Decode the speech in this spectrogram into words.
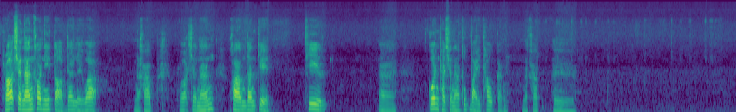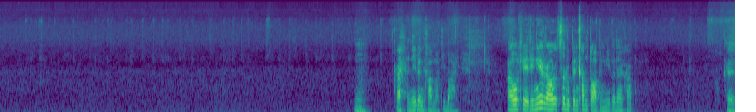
เพราะฉะนั้นข้อนี้ตอบได้เลยว่านะครับ เพราะฉะนั้นความดันเกตที่ก้นภาชนะทุกใบเท่ากันนะครับเออ อืมอะอันนี้เป็นคำอธิบายเอาโอเค ทีนี้เราสรุปเป็นคำตอบอย่างนี้ก็ได้ครับเออ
